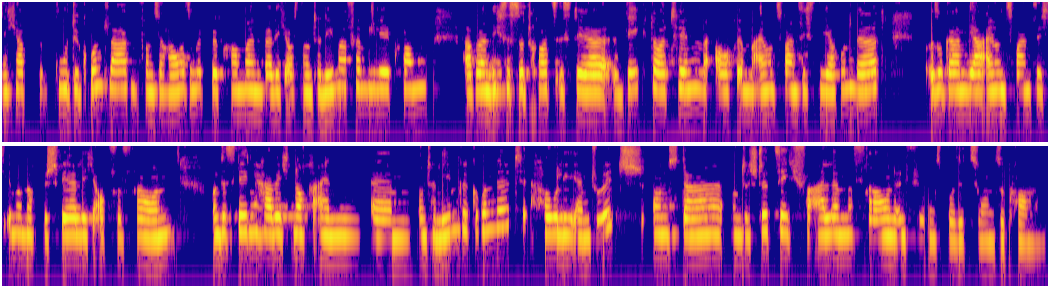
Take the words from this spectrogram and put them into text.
Ich habe gute Grundlagen von zu Hause mitbekommen, weil ich aus einer Unternehmerfamilie komme. Aber nichtsdestotrotz ist der Weg dorthin auch im 21. Jahrhundert, sogar im Jahr 21, immer noch beschwerlich, auch für Frauen. Und deswegen habe ich noch ein ähm, Unternehmen gegründet, Holy and Rich. Und da unterstütze ich vor allem Frauen in Führungspositionen zu kommen.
